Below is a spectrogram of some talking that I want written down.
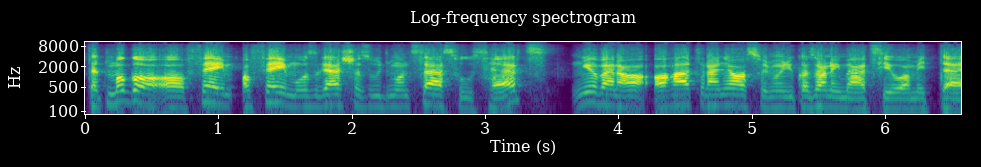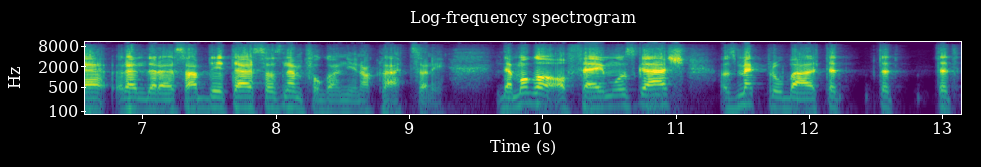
tehát maga a, fej, a fejmozgás az úgymond 120 Hz, nyilván a, a hátránya az, hogy mondjuk az animáció, amit te rendelsz, update az nem fog annyinak látszani. De maga a fejmozgás, az megpróbál, tehát, tehát, tehát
